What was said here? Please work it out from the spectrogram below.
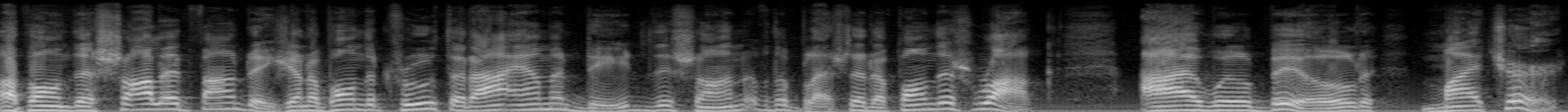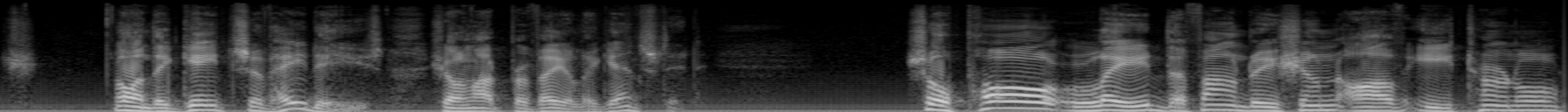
upon this solid foundation, upon the truth that I am indeed the Son of the Blessed, upon this rock I will build my church. Oh, and the gates of Hades shall not prevail against it. So Paul laid the foundation of eternal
